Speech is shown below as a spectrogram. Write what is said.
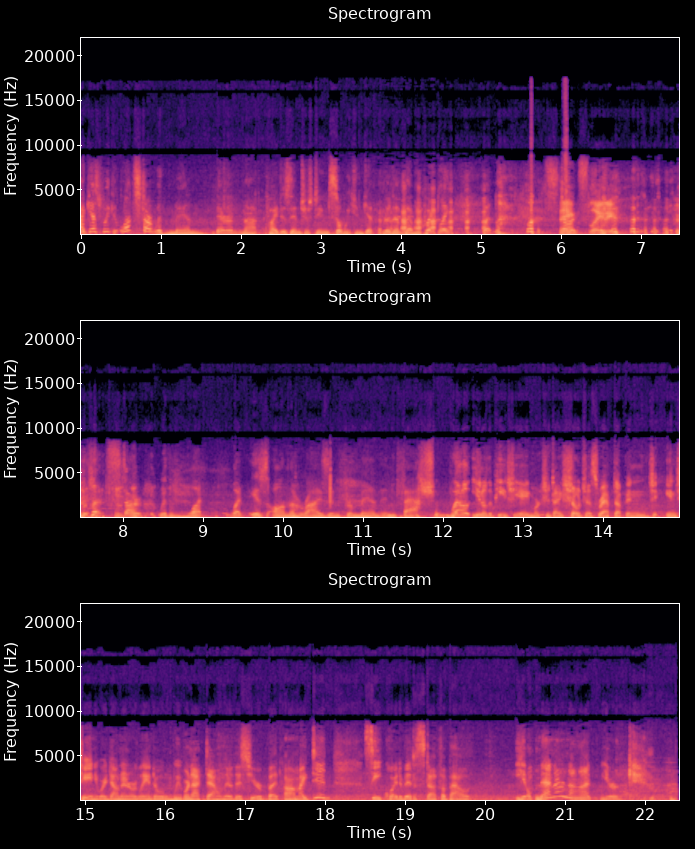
I guess we could, let's start with men. They're not quite as interesting, so we can get rid of them quickly. But let's start, Thanks, lady. let's start with what what is on the horizon for men in fashion. Well, you know, the PGA merchandise show just wrapped up in in January down in Orlando, and we were not down there this year, but um, I did see quite a bit of stuff about, you know, men are not your ca-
